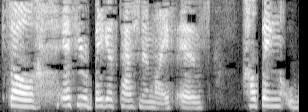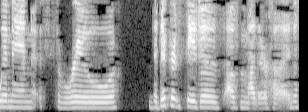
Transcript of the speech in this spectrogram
So, if your biggest passion in life is helping women through the different stages of motherhood,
